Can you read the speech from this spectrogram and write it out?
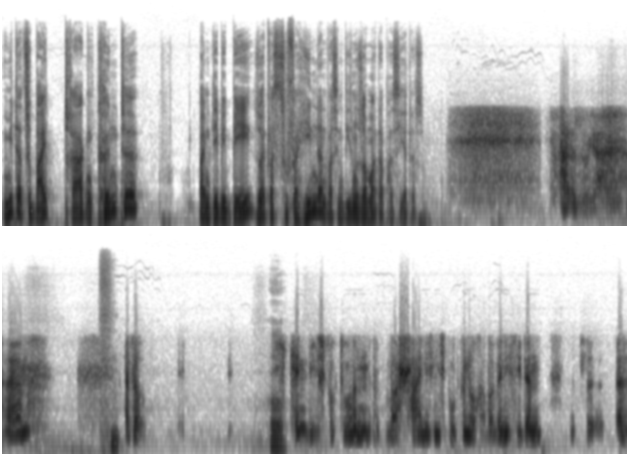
mit dazu beitragen könnte, beim DBB so etwas zu verhindern, was in diesem Sommer da passiert ist? Halleluja. Ähm, hm. Also hm. ich kenne die Strukturen wahrscheinlich nicht gut genug, aber wenn ich sie denn, äh, also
